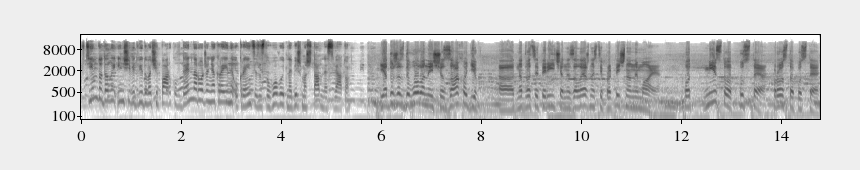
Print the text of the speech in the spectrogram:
Втім, додали інші відвідувачі парку, в день народження країни українці заслуговують на більш масштабне свято. Я дуже здивований, що заходів е, на 20-річчя незалежності практично немає. От місто пусте, просто пусте.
